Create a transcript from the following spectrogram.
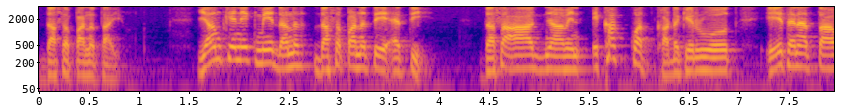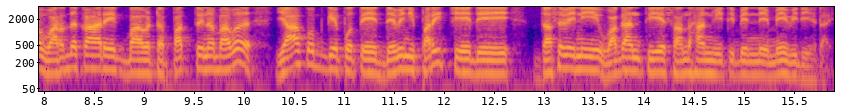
දස පනතයි. යම් කෙනෙක් මේ දසපනතේ ඇති. දස ආග්ඥාවෙන් එකක්වත් කඩකෙරුවෝත් ඒ තැනැත්තා වර්ධකාරයෙක් බවට පත්වෙන බව යාකොබ්ගේ පොතේ දෙවැනි පරිච්චේදේ දසවෙනි වගන්තියේ සඳහන් වී තිබෙන්නේ මේ විදිහටයි.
